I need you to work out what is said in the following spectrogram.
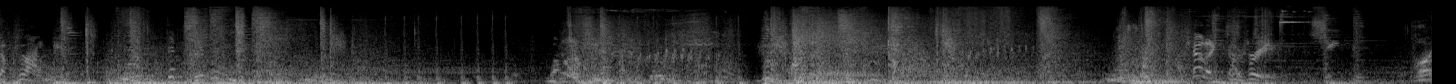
The plank! Killing spree! Bye!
